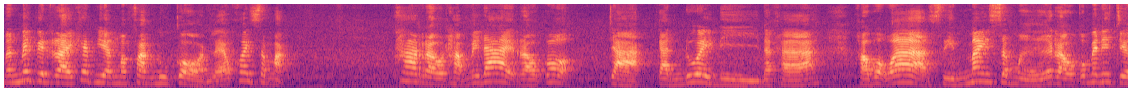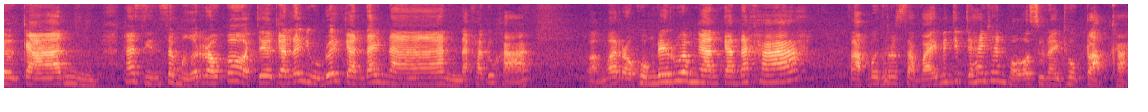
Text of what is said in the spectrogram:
มันไม่เป็นไรแค่เพียงมาฟังดูก่อนแล้วค่อยสมัคร ถ้าเราทำไม่ได้เราก็จากกันด้วยดีนะคะ เขาบอกว่าศีลไม่เสมอเราก็ไม่ได้เจอกัน ถ้าศีลเสมอเราก็เจอกันและอยู่ด้วยกันได้นานนะคะทุกขาหวังว่าเราคงได้ร่วมงานกันนะคะฝากเบอร์โทรศัพท์ไว้ไม่จิ๊บจะให้ท่านผอสุนัยโทรกลับค่ะ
